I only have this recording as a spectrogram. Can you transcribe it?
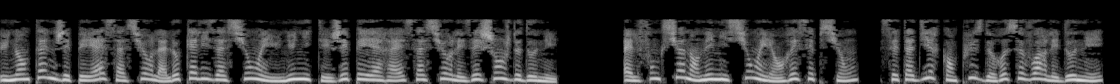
Une antenne GPS assure la localisation et une unité GPRS assure les échanges de données. Elle fonctionne en émission et en réception, c'est-à-dire qu'en plus de recevoir les données,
